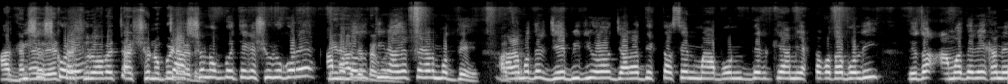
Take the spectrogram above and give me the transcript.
আর বিশেষ করে শুরু হবে 490 টাকা চারশো নব্বই থেকে শুরু করে আপাতত তিন হাজার টাকার মধ্যে। আর আচ্ছা। আমাদের যে ভিডিও যারা দেখতাছেন মা বোনদেরকে আমি একটা কথা বলি যেহেতু আমাদের এখানে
